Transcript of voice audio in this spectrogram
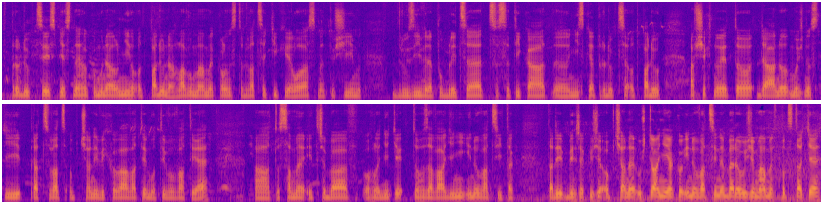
v produkci směsného komunálního odpadu na hlavu máme kolem 120 kg a jsme tuším druzí v republice, co se týká uh, nízké produkce odpadu. A všechno je to dáno možností pracovat s občany, vychovávat je, motivovat je. A to samé i třeba ohledně tě, toho zavádění inovací. Tak tady bych řekl, že občané už to ani jako inovaci neberou, že máme v podstatě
